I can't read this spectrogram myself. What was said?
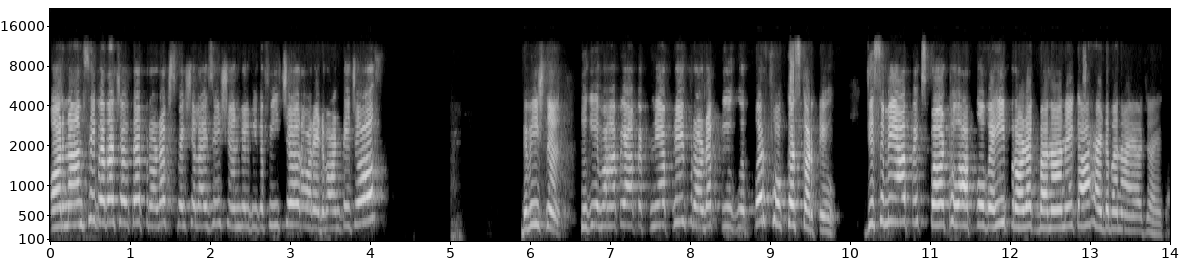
और नाम से पता चलता है product specialisation will be the feature और एडवांटेज ऑफ़ डिविजनल क्योंकि वहाँ पे आप अपने अपने प्रोडक्ट के ऊपर फोकस करते हो। जिसमें आप एक्सपर्ट हो, आपको वही प्रोडक्ट बनाने का हेड बनाया जाएगा।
